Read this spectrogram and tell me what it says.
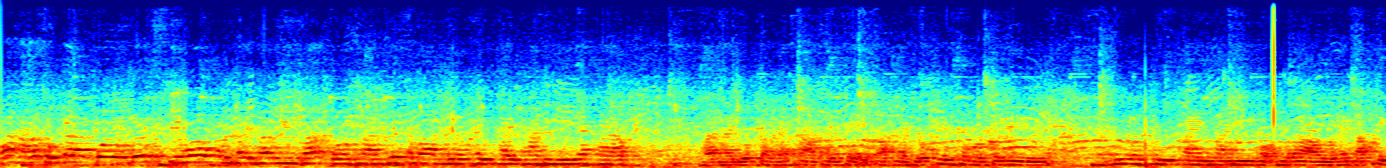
มหาสงกรานต์เวิร์เฟสติวัลอุทัยธานีครับโดยทางเทศบาลเมืองอุทัยธานีนะครับ ท่านนายกการรัฐมนตรีเกษตรท่านนายกเทศมนตรีเมืองอุทัยธานีของเรานะครับปี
